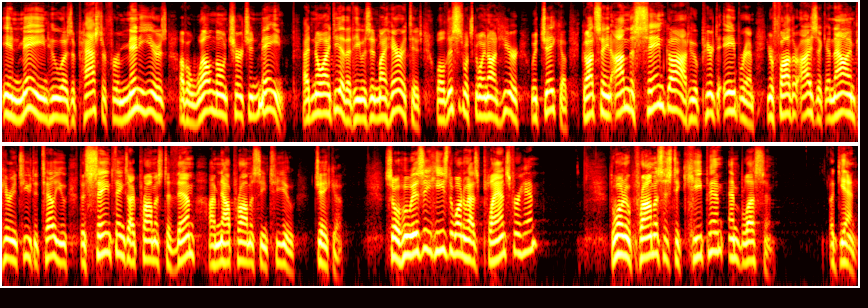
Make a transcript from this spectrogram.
in Maine who was a pastor for many years of a well known church in Maine. I had no idea that he was in my heritage. Well, this is what's going on here with Jacob. God saying, I'm the same God who appeared to Abraham, your father Isaac, and now I'm appearing to you to tell you the same things I promised to them, I'm now promising to you, Jacob. So who is he? He's the one who has plans for him, the one who promises to keep him and bless him. Again,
